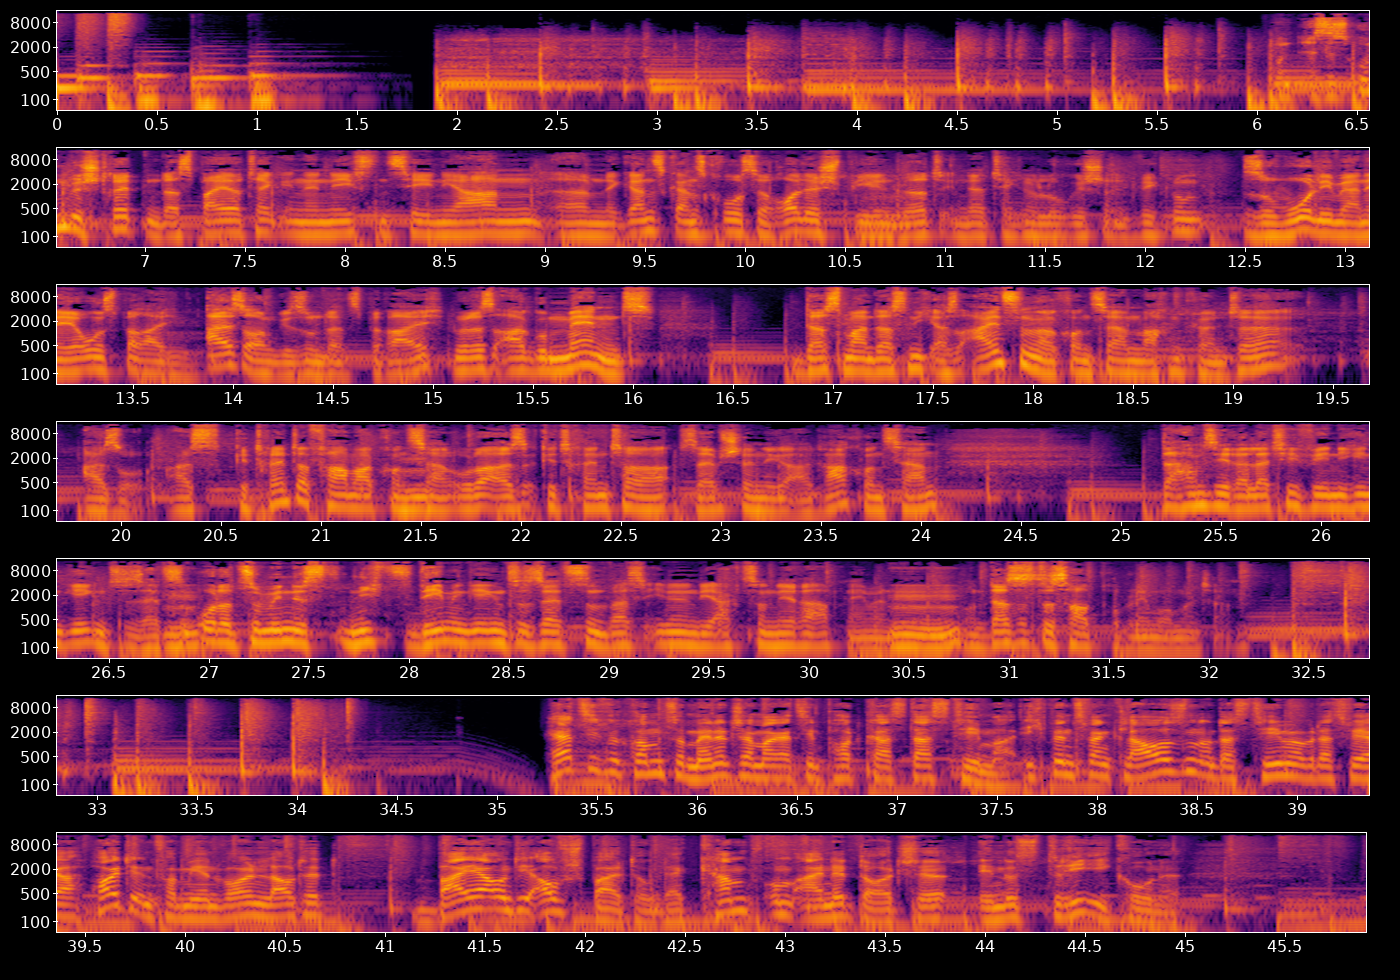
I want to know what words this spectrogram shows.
Und es ist unbestritten, dass Biotech in den nächsten zehn Jahren äh, eine ganz, ganz große Rolle spielen wird in der technologischen Entwicklung, sowohl im Ernährungsbereich als auch im Gesundheitsbereich. Nur das Argument, dass man das nicht als einzelner Konzern machen könnte, also als getrennter Pharmakonzern mhm. oder als getrennter selbstständiger Agrarkonzern, da haben sie relativ wenig entgegenzusetzen. Mhm. Oder zumindest nichts dem entgegenzusetzen, was ihnen die Aktionäre abnehmen. Mhm. Und das ist das Hauptproblem momentan. Herzlich willkommen zum Manager Magazin Podcast Das Thema. Ich bin Sven Klausen und das Thema, über das wir heute informieren wollen, lautet Bayer und die Aufspaltung, der Kampf um eine deutsche Industrieikone.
